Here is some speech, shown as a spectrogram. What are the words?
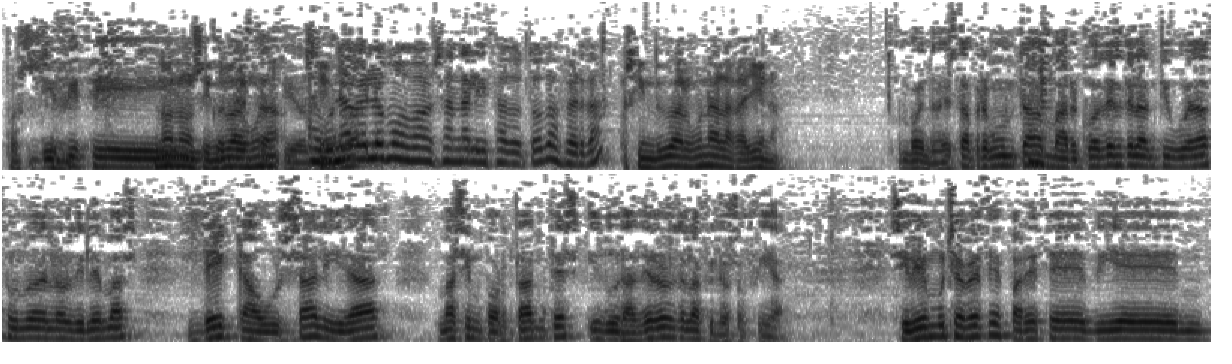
Pues Difícil. No, no, sin duda alguna. sin Alguna duda- vez lo hemos analizado todos, ¿verdad? Sin duda alguna la gallina. Bueno, esta pregunta marcó desde la antigüedad uno de los dilemas de causalidad más importantes y duraderos de la filosofía. Si bien muchas veces parece bien,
